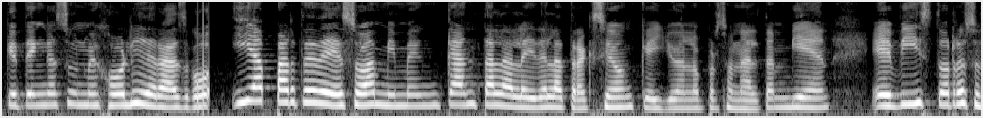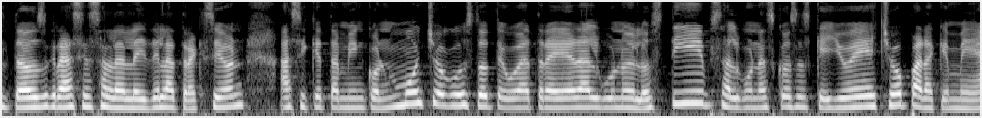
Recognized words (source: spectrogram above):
que tengas un mejor liderazgo. Y aparte de eso, a mí me encanta la ley de la atracción, que yo en lo personal también he visto resultados gracias a la ley de la atracción, así que también con mucho gusto te voy a traer algunos de los tips, algunas cosas que yo he hecho para que me,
